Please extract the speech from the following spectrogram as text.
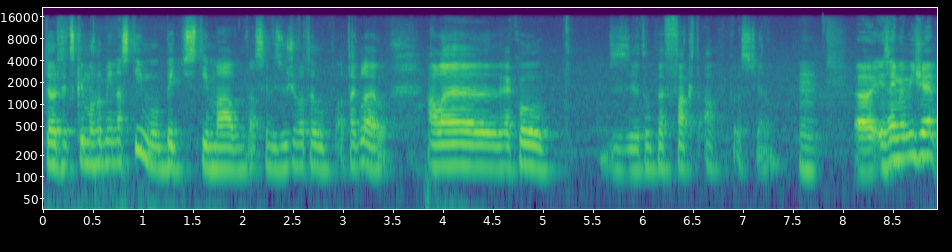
teoreticky mohl mít na Steamu, byť Steam má asi víc uživatelů a takhle, jo. Ale jako je to úplně fakt up prostě, no. Eh, Je zajímavý, že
